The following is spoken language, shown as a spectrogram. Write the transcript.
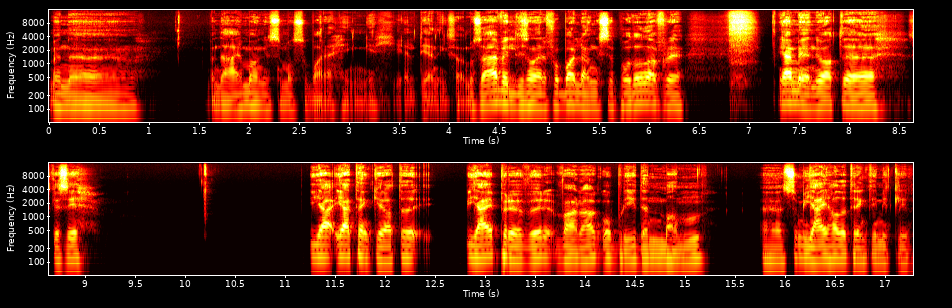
men, men det er jo mange som også bare henger helt igjen. ikke sant? Og så er jeg veldig sånn der, for balanse på det. da, for jeg mener jo at Skal jeg si jeg, jeg tenker at jeg prøver hver dag å bli den mannen som jeg hadde trengt i mitt liv.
